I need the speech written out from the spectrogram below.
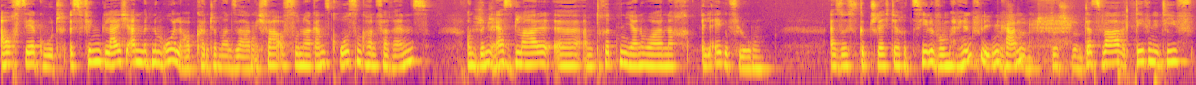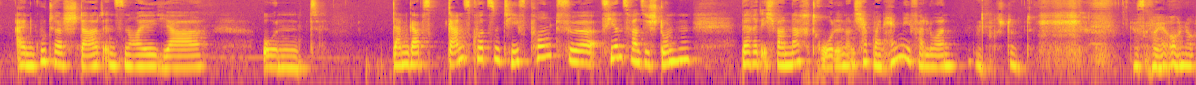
Auch sehr gut. Es fing gleich an mit einem Urlaub, könnte man sagen. Ich war auf so einer ganz großen Konferenz und bin erst mal äh, am 3. Januar nach LA geflogen. Also es gibt schlechtere Ziele, wo man hinfliegen kann. stimmt, das stimmt. Das war definitiv ein guter Start ins neue Jahr. Und dann gab es ganz kurzen Tiefpunkt für 24 Stunden. Berit, ich war Nachtrodeln und ich habe mein Handy verloren. Stimmt. Das war ja auch noch.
